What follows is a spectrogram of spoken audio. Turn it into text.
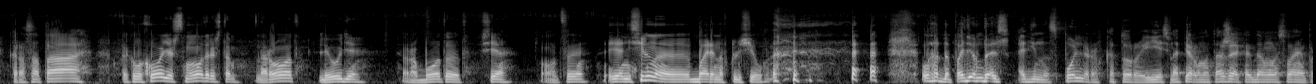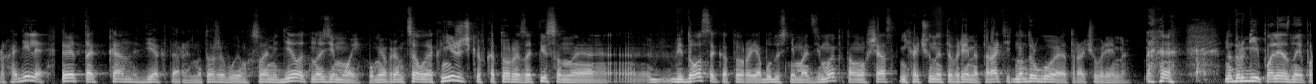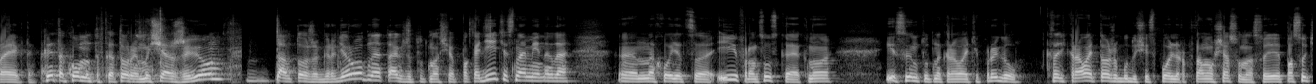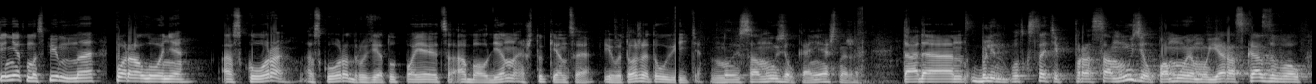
Красота. Как выходишь, смотришь там, народ, люди работают, все молодцы. Я не сильно барина включил. Ладно, пойдем дальше. Один из спойлеров, которые есть на первом этаже, когда мы с вами проходили, это конвекторы. Мы тоже будем с вами делать, но зимой. У меня прям целая книжечка, в которой записаны э, видосы, которые я буду снимать зимой, потому что сейчас не хочу на это время тратить. На другое я трачу время. На другие полезные проекты. Это комната, в которой мы сейчас живем. Там тоже гардеробная. Также тут у нас еще пока дети с нами иногда э, находятся. И французское окно И сын тут на кровати прыгал. Кстати, кровать тоже будущий спойлер, потому что сейчас у нас, по сути, нет, мы спим на поролоне. А скоро, а скоро, друзья, тут появится обалденная штукенция. И вы тоже это увидите. Ну и санузел, конечно же. Та-да! Блин, вот, кстати, про санузел, по-моему, я рассказывал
